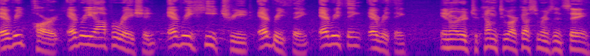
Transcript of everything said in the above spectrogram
every part, every operation, every heat treat, everything, everything, everything, in order to come to our customers and say,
